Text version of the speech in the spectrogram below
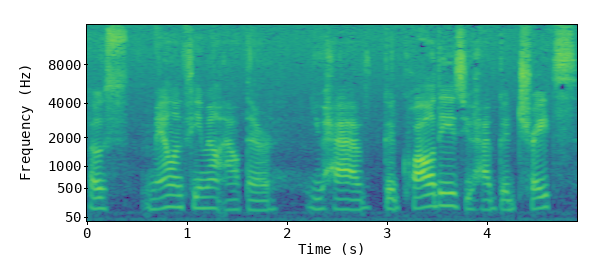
Both male and female out there. You have good qualities, you have good traits,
